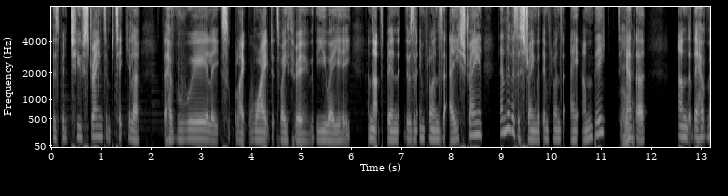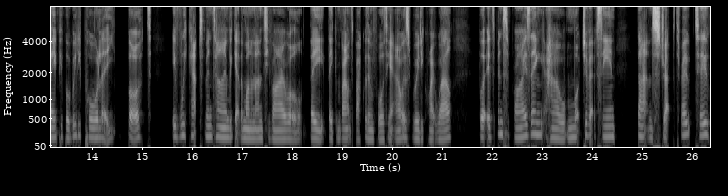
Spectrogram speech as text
there's been two strains in particular that have really like wiped its way through the UAE, and that's been there was an influenza A strain, then there was a strain with influenza A and B Oh. together, and they have made people really poorly. But if we catch them in time, we get them on an antiviral, they they can bounce back within 48 hours really quite well. But it's been surprising how much of it I've seen that and strep throat too,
